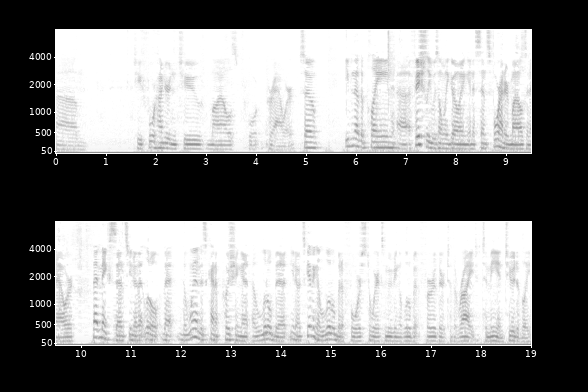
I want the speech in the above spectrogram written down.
um, to 402 miles per, per hour. So even though the plane uh, officially was only going in a sense 400 miles an hour that makes sense you know that little that the wind is kind of pushing it a little bit you know it's giving a little bit of force to where it's moving a little bit further to the right to me intuitively.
